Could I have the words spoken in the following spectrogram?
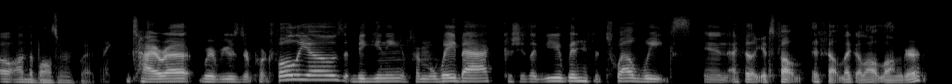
Oh, on the balls of her foot. Tyra reviews their portfolios beginning from way back because she's like, You've been here for 12 weeks. And I feel like it felt it felt like a lot longer.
